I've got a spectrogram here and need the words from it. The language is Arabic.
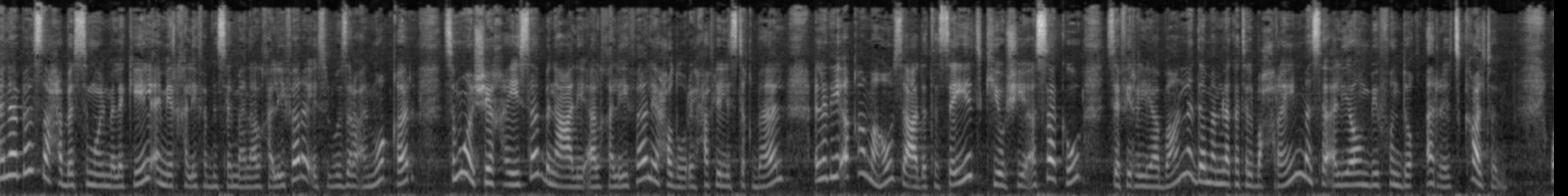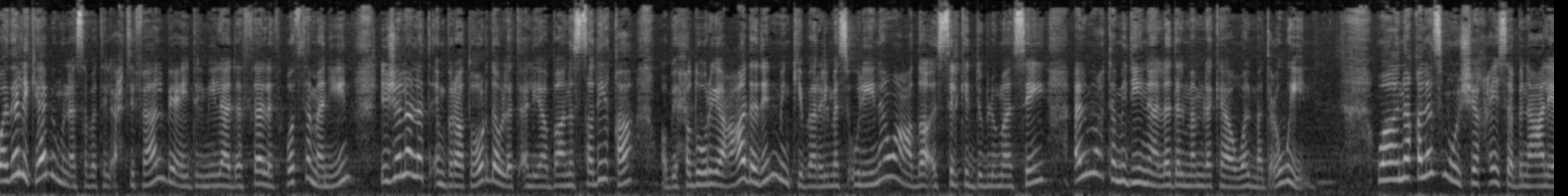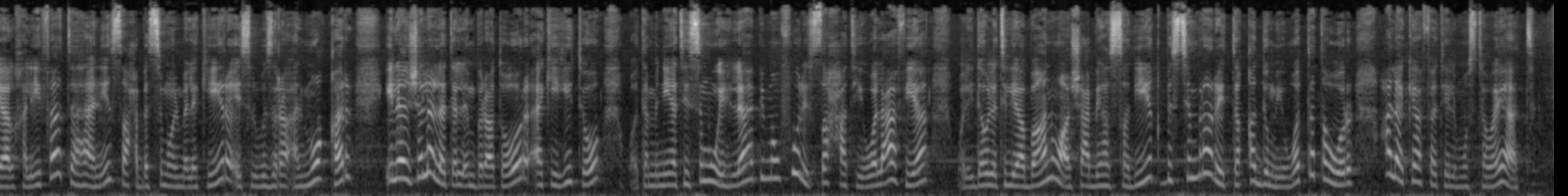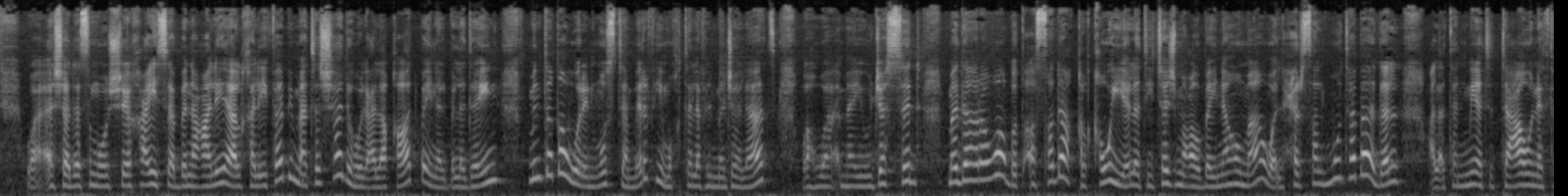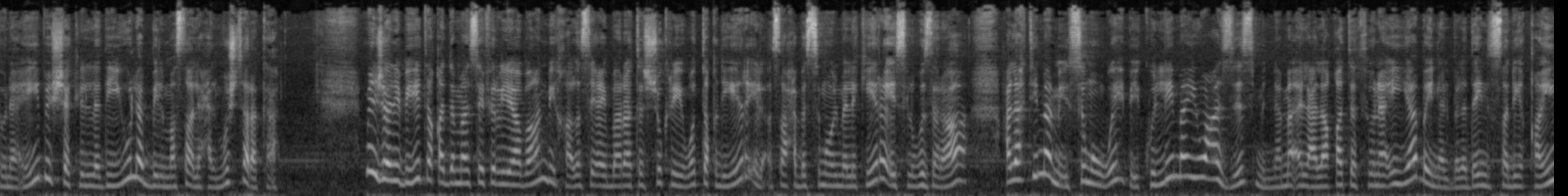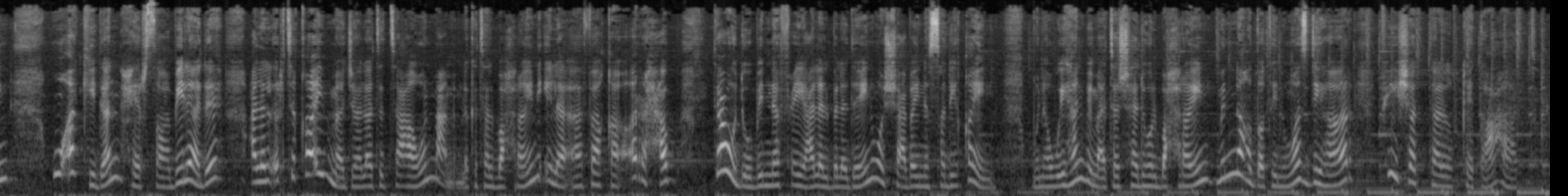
أناب صاحب السمو الملكي الأمير خليفة بن سلمان الخليفة رئيس الوزراء الموقر سمو الشيخ عيسى بن علي الخليفة لحضور حفل الاستقبال الذي أقامه سعادة السيد كيوشي أساكو سفير اليابان لدى مملكة البحرين مساء اليوم بفندق الريتز كارلتون. وذلك بمناسبة الاحتفال بعيد الميلاد الثالث والثمانين لجلالة إمبراطور دولة اليابان الصديقة وبحضور عدد من كبار المسؤولين وأعضاء السلك الدبلوماسي المعتمدين لدى المملكة والمدعوين. ونقل سمو الشيخ عيسى بن علي الخليفة تهاني صاحب السمو الملكي رئيس الوزراء الموقر إلى جلالة الإمبراطور أكيهيتو وتمنية سموه له بموفور الصحة والعافية ولدولة اليابان وشعبها الصديق باستمرار التقدم والتطور على كافة المستويات. وأشاد سمو الشيخ عيسى بن علي الخليفة بما تشهده العلاقات بين البلدين من تطور مستمر في مختلف المجالات وهو ما يجسد مدى روابط الصداقة القوية التي تجمع بينهما والحرص المتبادل على تنمية التعاون الثنائي بالشكل الذي يلبي المصالح المشتركة. من جانبه تقدم سفير اليابان بخالص عبارات الشكر والتقدير إلى صاحب السمو الملكي رئيس الوزراء على اهتمام سموه بكل ما يعزز من نماء العلاقات الثنائية بين البلدين الصديقين مؤكدا حرص بلاده على الارتقاء بمجالات التعاون مع مملكة البحرين إلى آفاق أرحب تعود بالنفع على البلدين والشعبين الصديقين منوها بما تشهده البحرين من نهضة وازدهار في شتى القطاعات.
